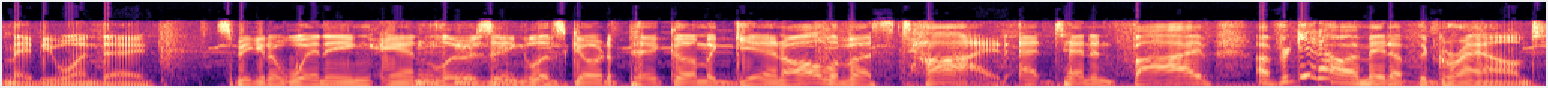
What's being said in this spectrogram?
maybe one day. Speaking of winning and losing, let's go to pick them again. All of us tied at 10 and 5. I forget how I made up the ground.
